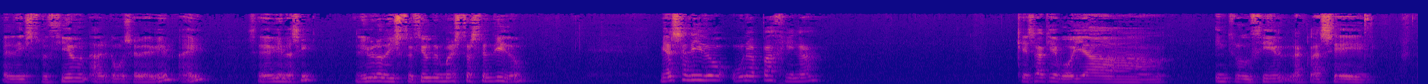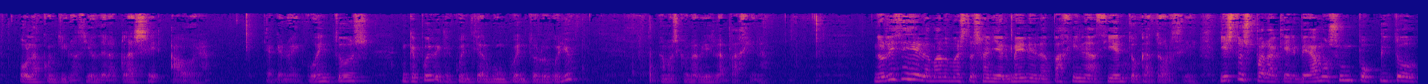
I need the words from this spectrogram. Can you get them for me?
el de instrucción, a ver cómo se ve bien, ahí, se ve bien así, el libro de instrucción del maestro ascendido, me ha salido una página que es la que voy a introducir la clase o la continuación de la clase ahora, ya que no hay cuentos, aunque puede que cuente algún cuento luego yo, nada más con abrir la página. Nos dice el amado Maestro Saint Germain en la página 114. Y esto es para que veamos un poquito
